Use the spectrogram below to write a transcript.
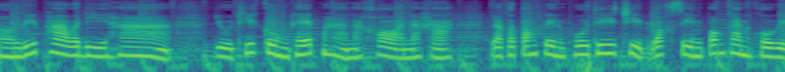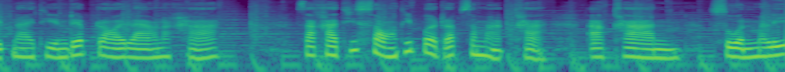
นนวิภาวดี 5 อยู่ที่กรุงเทพมหานครนะคะ แล้วก็ต้องเป็นผู้ที่ฉีดวัคซีนป้องกันโควิด -19 เรียบร้อยแล้วนะคะสาขาที่ 2 ที่เปิดรับสมัครค่ะ อาคาร สวนมะลิ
